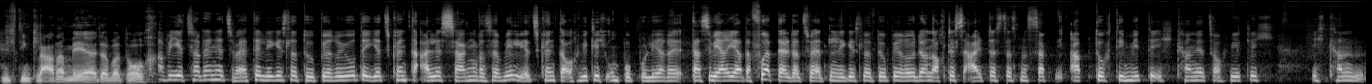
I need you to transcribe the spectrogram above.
Nicht in klarer Mehrheit, aber doch. Aber jetzt hat er eine zweite Legislaturperiode. Jetzt könnte er alles sagen, was er will. Jetzt könnte er auch wirklich unpopuläre. Das wäre ja der Vorteil der zweiten Legislaturperiode und auch des Alters, dass man sagt, ab durch die Mitte. Ich kann jetzt auch wirklich ich kann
